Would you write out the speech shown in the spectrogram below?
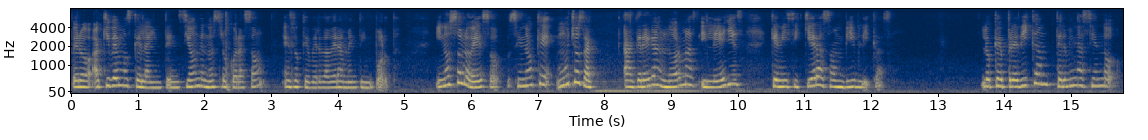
pero aquí vemos que la intención de nuestro corazón es lo que verdaderamente importa. Y no solo eso, sino que muchos agregan normas y leyes que ni siquiera son bíblicas. Lo que predican termina siendo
